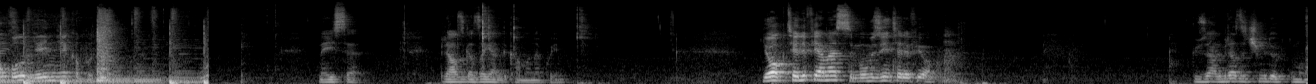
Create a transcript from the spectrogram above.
Yok oğlum yayın niye kapatıyorsun? Neyse. Biraz gaza geldik amına koyayım. Yok telif yemezsin. Bu müziğin telifi yok. Güzel biraz içimi döktüm onu.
